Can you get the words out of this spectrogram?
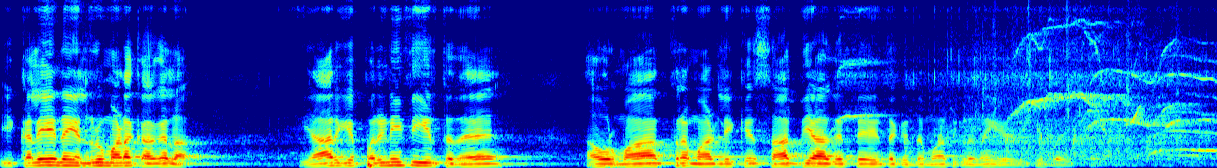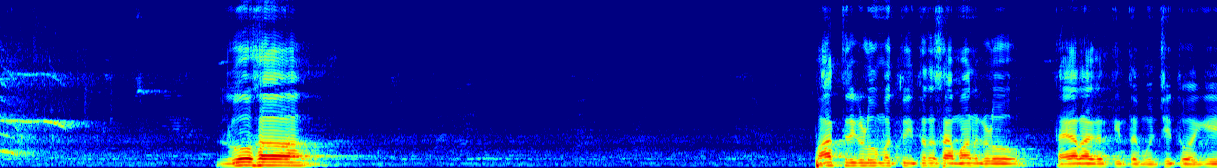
ಈ ಕಲೆಯನ್ನ ಎಲ್ಲರೂ ಮಾಡೋಕ್ಕಾಗಲ್ಲ. ಯಾರಿಗೆ ಪರಿಣಿತಿ ಇರ್ತದೆ, ಅವ್ರು ಮಾತ್ರ ಮಾಡಲಿಕ್ಕೆ ಸಾಧ್ಯ ಆಗುತ್ತೆ ಅಂತಕ್ಕಂಥ ಮಾತುಗಳನ್ನು ಹೇಳಲಿಕ್ಕೆ ಬಯಸ್ತಾರೆ ಲೋಹ, ಪಾತ್ರೆಗಳು ಮತ್ತು ಇತರ ಸಾಮಾನುಗಳು ತಯಾರಾಗೋಕ್ಕಿಂತ ಮುಂಚಿತವಾಗಿ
